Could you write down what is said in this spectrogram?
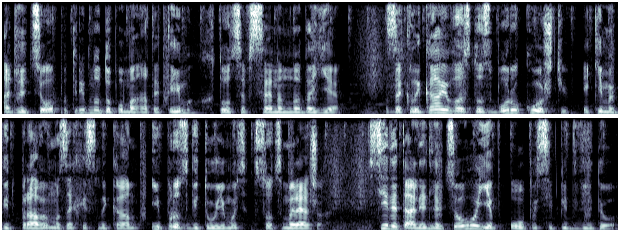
а для цього потрібно допомагати тим, хто це все нам надає. Закликаю вас до збору коштів, які ми відправимо захисникам і прозвітуємось в соцмережах. Всі деталі для цього є в описі під відео.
